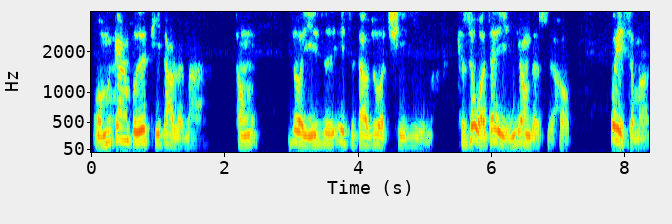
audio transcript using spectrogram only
我们刚刚不是提到了吗？从若一日一直到若七日嘛。可是我在引用的时候，为什么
